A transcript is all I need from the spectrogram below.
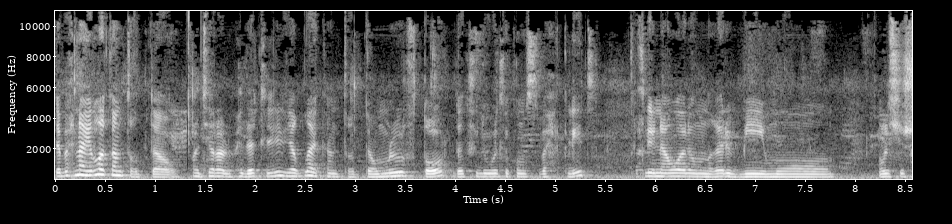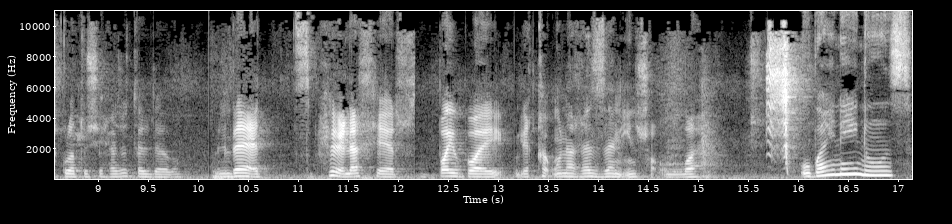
دابا حنا يلا كنتغداو. هادي راه الوحدة د الليل يلا كنتغداو من الفطور داكشي اللي قلت لكم الصباح كليت كلينا والو من غير بيمو ولا شي شوكولاط ولا شي حاجة حتى لدابا. من بعد تصبحوا على خير. bye bye. لقاؤنا غدا إن شاء الله. و bye نينوز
